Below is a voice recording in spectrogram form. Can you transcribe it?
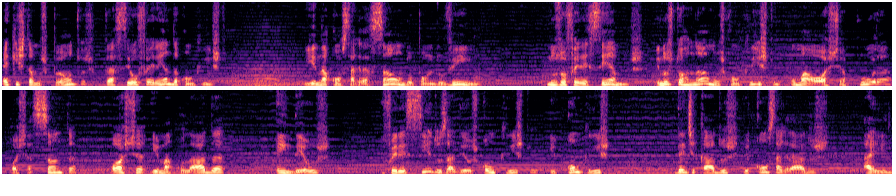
é que estamos prontos para ser oferenda com Cristo e na consagração do pão e do vinho, nos oferecemos e nos tornamos com Cristo uma hóstia pura, hóstia santa, hóstia imaculada em Deus, oferecidos a Deus com Cristo e com Cristo, dedicados e consagrados a Ele.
